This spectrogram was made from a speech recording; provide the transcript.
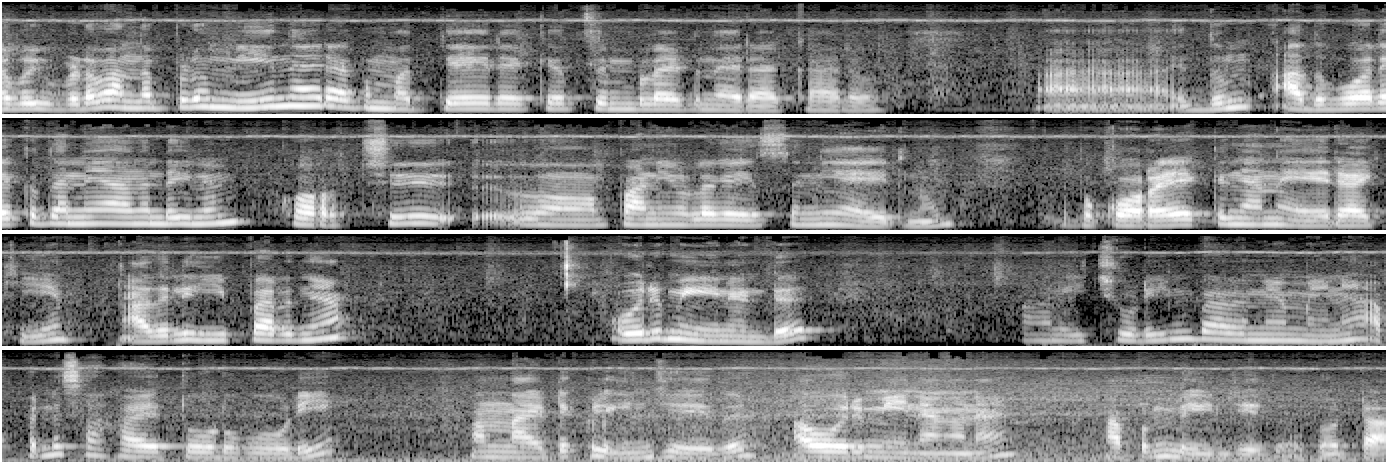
അപ്പോൾ ഇവിടെ വന്നപ്പോഴും മീൻ നേരാക്കും മത്തിയായിലൊക്കെ സിമ്പിളായിട്ട് നേരാക്കാമല്ലോ ഇതും അതുപോലെയൊക്കെ തന്നെയാണെന്നുണ്ടെങ്കിലും കുറച്ച് പണിയുള്ള കേസ് തന്നെയായിരുന്നു. അപ്പോൾ കുറേയൊക്കെ ഞാൻ നേരാക്കി. അതിൽ ഈ പറഞ്ഞ ഒരു മീനുണ്ട്. ഈ ചുടിയും പറഞ്ഞ മീൻ അപ്പന്റെ സഹായത്തോടു കൂടി നന്നായിട്ട് ക്ലീൻ ചെയ്ത് ആ ഒരു മീൻ അങ്ങനെ അപ്പം ക്ലീൻ ചെയ്തു കേട്ടോ.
